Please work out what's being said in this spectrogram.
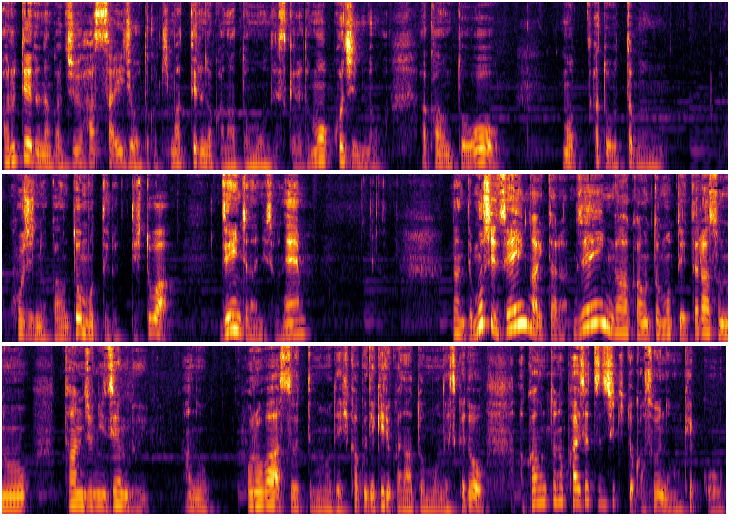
ある程度なんか18歳以上とか決まってるのかなと思うんですけれども個人のアカウントをもあと多分個人のアカウントを持ってるって人は全員じゃないんですよね。なんでもし全員がいたら全員がアカウントを持っていたらその単純に全部あのフォロワー数ってもので比較できるかなと思うんですけどアカウントの開設時期とかそういうのも結構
